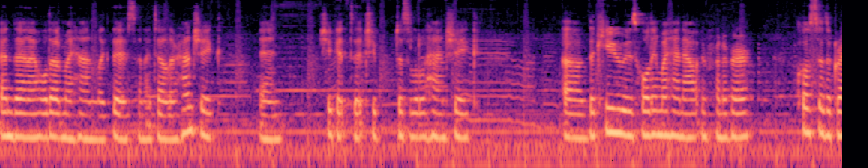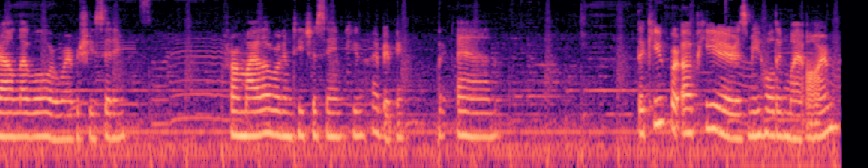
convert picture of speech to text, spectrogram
and then I hold out my hand like this, and I tell her handshake, and she gets it. She does a little handshake. Uh, the cue is holding my hand out in front of her, close to the ground level or wherever she's sitting. For Milo, we're going to teach the same cue. Hi, baby. And the cue for up here is me holding my arm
